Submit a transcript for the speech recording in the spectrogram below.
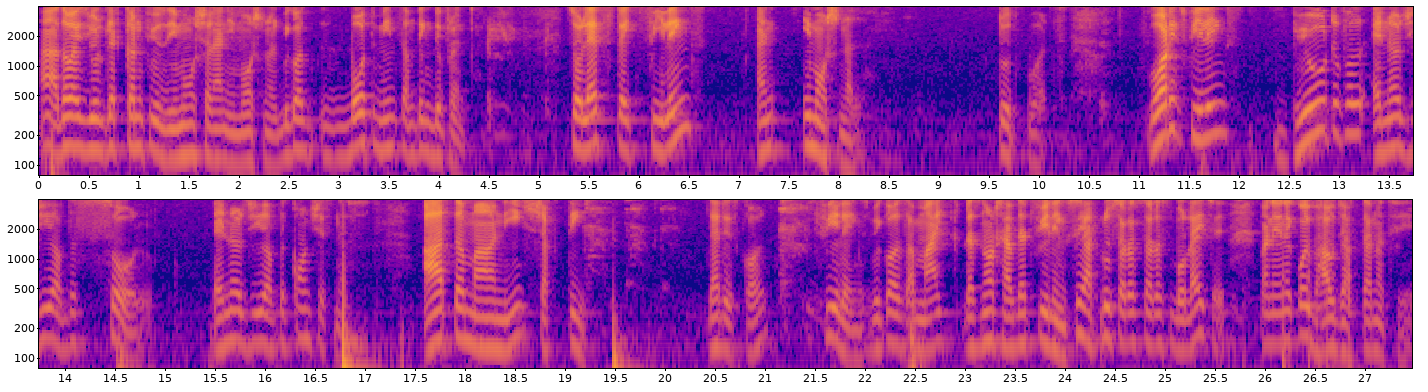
Ah, otherwise, you'll get confused emotion and emotional because both mean something different. So, let's take feelings and emotional. Two words. What is feelings? Beautiful energy of the soul, energy of the consciousness. Atmani Shakti. That is called feelings because a mic does not have that feeling. See, આટલું સરસ સરસ બોલાય છે પણ એને કોઈ ભાવ જાગતા નથી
